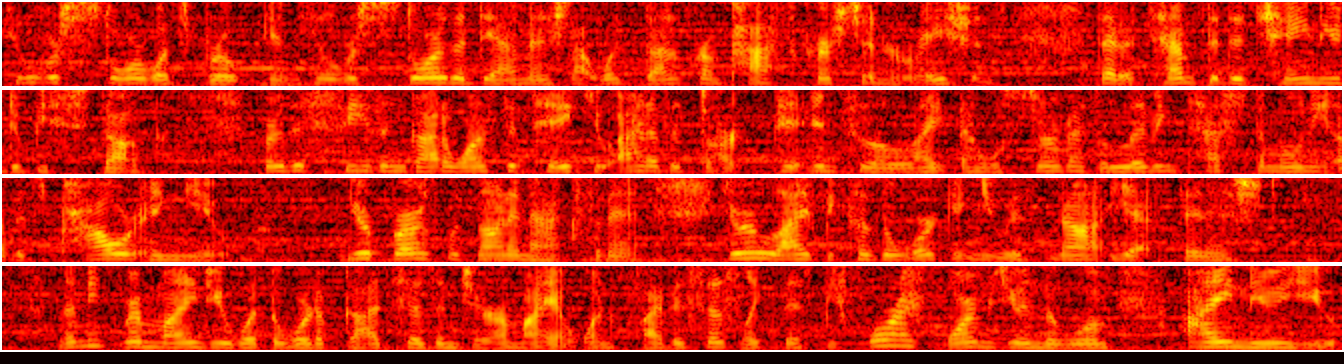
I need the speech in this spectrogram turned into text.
He'll restore what's broken, He'll restore the damage that was done from past cursed generations that attempted to chain you to be stuck. For this season, God wants to take you out of the dark pit into the light that will serve as a living testimony of His power in you. Your birth was not an accident. Your life, because the work in you is not yet finished. Let me remind you what the Word of God says in Jeremiah 1 5. It says like this Before I formed you in the womb, I knew you.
